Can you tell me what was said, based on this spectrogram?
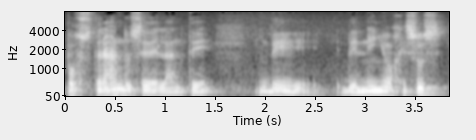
postrándose delante de, del niño Jesús.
